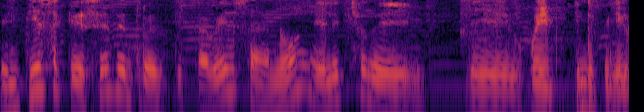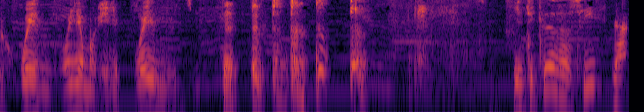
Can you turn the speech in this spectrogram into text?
empieza a crecer dentro de tu cabeza, ¿no? El hecho de, de güey, tiene peligro, güey, voy a morir, güey. Y te quedas así. Ya,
